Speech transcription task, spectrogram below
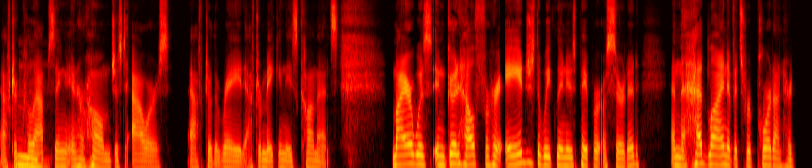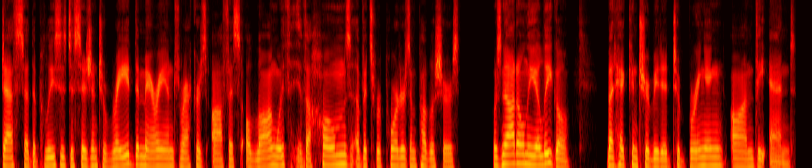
after mm. collapsing in her home just hours after the raid, after making these comments. Meyer was in good health for her age, the weekly newspaper asserted, and the headline of its report on her death said the police's decision to raid the Marion's Records office along with the homes of its reporters and publishers was not only illegal, but had contributed to bringing on the end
